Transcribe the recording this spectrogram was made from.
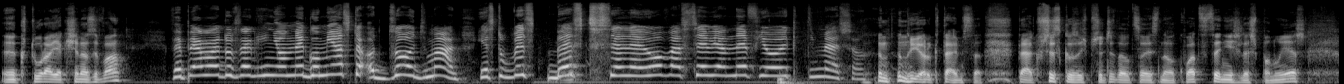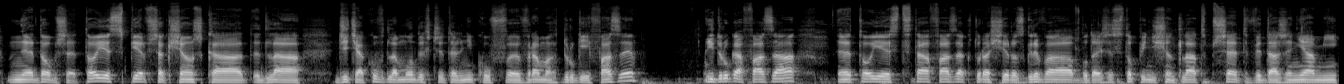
e, która jak się nazywa? Wyprawa do zaginionego miasta od George Mann. Jest to best bestsellerowa seria New York Timesa. New York Timesa. Tak, wszystko żeś przeczytał, co jest na okładce. Nieźle szpanujesz. Dobrze, to jest pierwsza książka dla dzieciaków, dla młodych czytelników w ramach drugiej fazy. I druga faza e, to jest ta faza, która się rozgrywa bodajże 150 lat przed wydarzeniami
